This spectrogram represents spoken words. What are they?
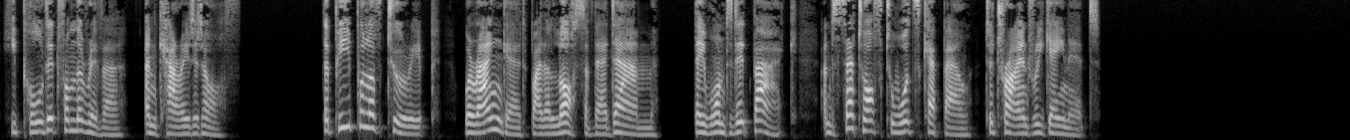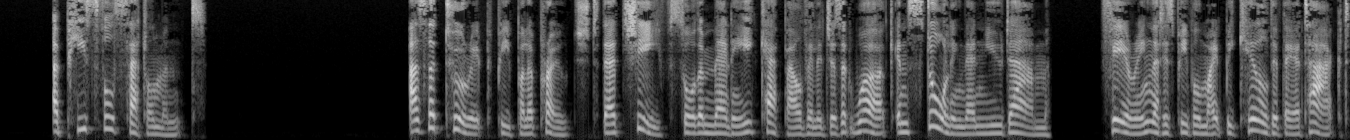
he pulled it from the river and carried it off. The people of Turip were angered by the loss of their dam. They wanted it back and set off towards Kepel to try and regain it. A Peaceful Settlement As the Turip people approached, their chief saw the many Kepel villagers at work installing their new dam. Fearing that his people might be killed if they attacked,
